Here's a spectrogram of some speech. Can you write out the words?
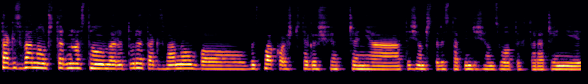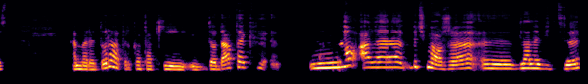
tak zwaną 14 emeryturę, tak zwaną, bo wysokość tego świadczenia 1450 zł to raczej nie jest emerytura, tylko taki dodatek. No, ale być może y, dla lewicy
